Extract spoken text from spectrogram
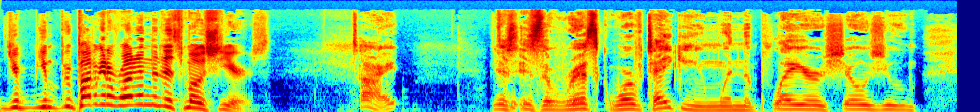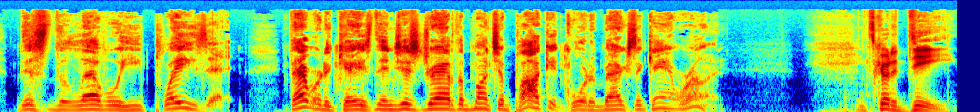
you're you're probably going to run into this most years. it's all right. It's, it's a risk worth taking when the player shows you this is the level he plays at. If that were the case, then just draft a bunch of pocket quarterbacks that can't run. Let's go to D.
